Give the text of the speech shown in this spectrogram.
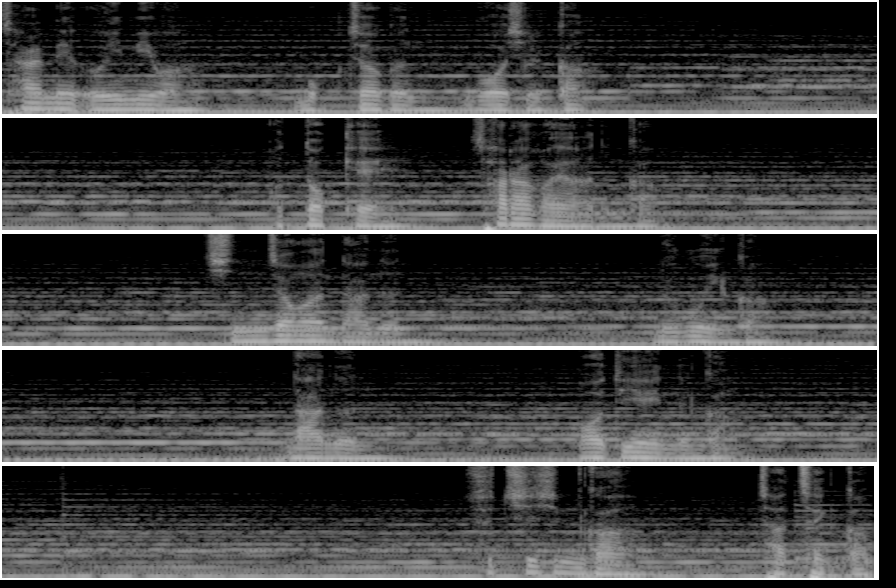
삶의 의미와 목적은 무엇일까? 어떻게 살아가야 하는가? 진정한 나는 누구인가? 나는 어디에 있는가? 수치심과 자책감,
